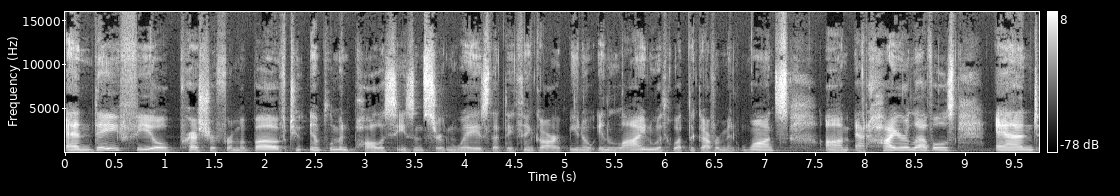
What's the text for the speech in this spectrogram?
And they feel pressure from above to implement policies in certain ways that they think are, you know, in line with what the government wants um, at higher levels. And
